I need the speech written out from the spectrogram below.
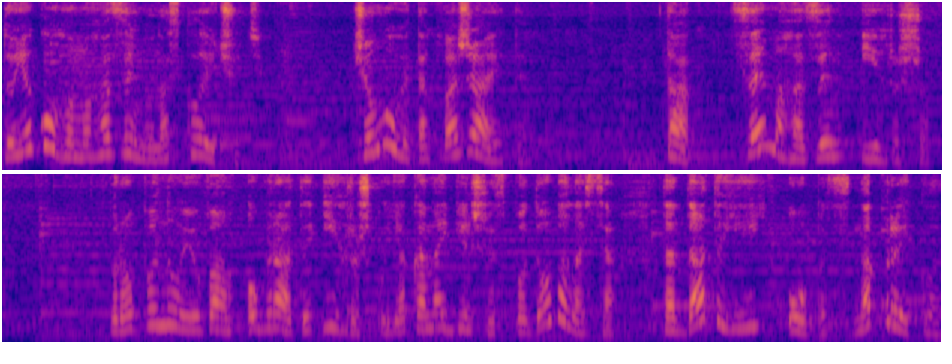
До якого магазину нас кличуть? Чому ви так вважаєте? Так, це магазин іграшок. Пропоную вам обрати іграшку, яка найбільше сподобалася, та дати їй опис. Наприклад,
